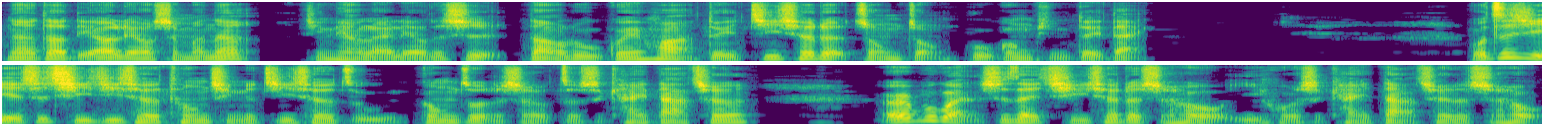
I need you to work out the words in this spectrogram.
那到底要聊什么呢？今天要来聊的是道路规划对机车的种种不公平对待。我自己也是骑机车通勤的机车族，工作的时候则是开大车，而不管是在骑车的时候，亦或是开大车的时候，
